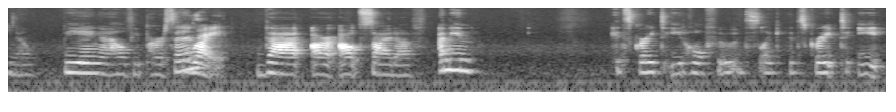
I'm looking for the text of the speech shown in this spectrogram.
you know, being a healthy person Right. that are outside of. I mean, it's great to eat whole foods. Like, it's great to eat,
